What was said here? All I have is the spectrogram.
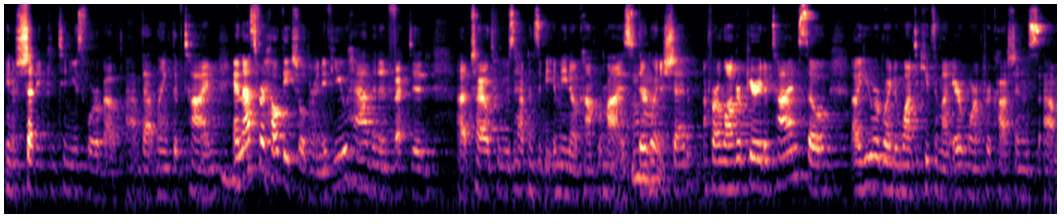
you know shedding continues for about uh, that length of time, mm-hmm. and that's for healthy children. If you have an infected uh, child who happens to be immunocompromised, mm-hmm. they're going to shed for a longer period of time. So uh, you are going to want to keep them on airborne precautions, um,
